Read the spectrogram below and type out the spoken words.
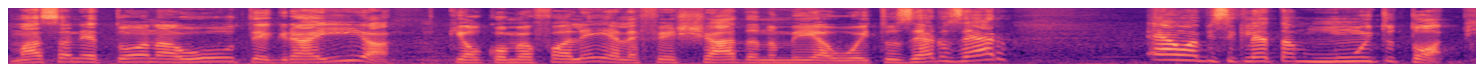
Maçanetona Ultegra aí, ó, que é como eu falei, ela é fechada no 6800. É uma bicicleta muito top.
